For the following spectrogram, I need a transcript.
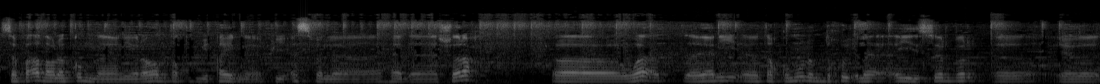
سوف أضع لكم يعني روابط التطبيقين في أسفل هذا الشرح. ويعني آه، تقومون بالدخول إلى أي سيرفر آه،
